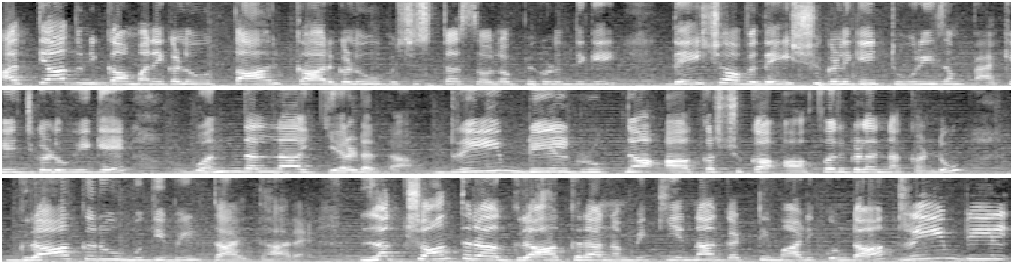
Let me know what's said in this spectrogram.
ಅತ್ಯಾಧುನಿಕ ಮನೆಗಳು, ತಾರ್ ಕಾರ್ಗಳು, ವಿಶಿಷ್ಟ ಸೌಲಭ್ಯಗಳೊಂದಿಗೆ ದೇಶ ವಿದೇಶಗಳಿಗೆ ಟೂರಿಸಂ ಪ್ಯಾಕೇಜ್ಗಳು ಹೀಗೆ? ಒಂದಲ್ಲ, ಎರಡಲ್ಲ. ಡ್ರೀಮ್ ಡೀಲ್ ಗ್ರೂಪ್ನ ಆಕರ್ಷಕ ಆಫರ್ಗಳನ್ನು ಕಂಡು ಗ್ರಾಹಕರು ಮುಗಿ ಬೀಳ್ತಾ ಇದ್ದಾರೆ. ಲಕ್ಷಾಂತರ ಗ್ರಾಹಕರ ನಂಬಿಕೆಯನ್ನ ಗಟ್ಟಿ ಮಾಡಿಕೊಂಡ ಡ್ರೀಮ್ ಡೀಲ್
